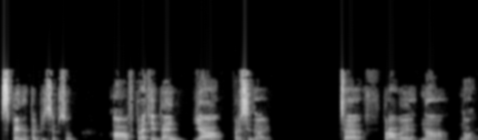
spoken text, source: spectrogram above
спини та біцепсу. А в третій день я присідаю. Це вправи на ноги.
